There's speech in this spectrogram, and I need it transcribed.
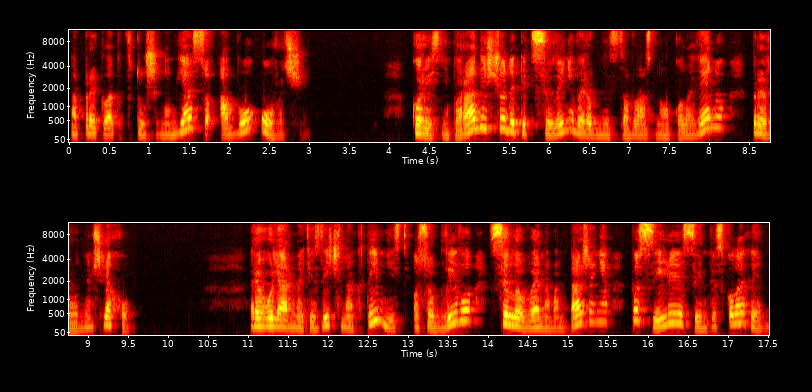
наприклад, в тушене м'ясо або овочі. Корисні поради щодо підсилення виробництва власного колагену природним шляхом. Регулярна фізична активність, особливо силове навантаження, посилює синтез колагену.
